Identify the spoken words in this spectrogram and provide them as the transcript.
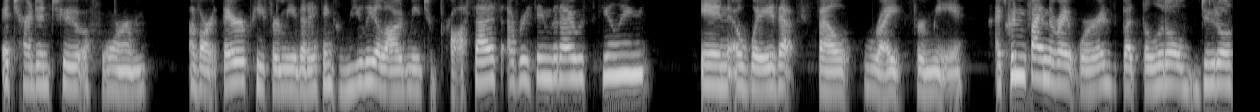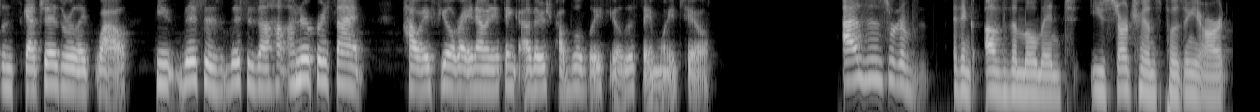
It turned into a form of art therapy for me that I think really allowed me to process everything that I was feeling in a way that felt right for me. I couldn't find the right words, but the little doodles and sketches were like, wow, this is this is a hundred percent how I feel right now, and I think others probably feel the same way too. As is sort of, I think, of the moment, you start transposing your art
